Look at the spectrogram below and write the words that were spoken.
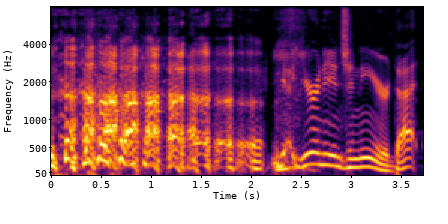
Yeah, you're an engineer. That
